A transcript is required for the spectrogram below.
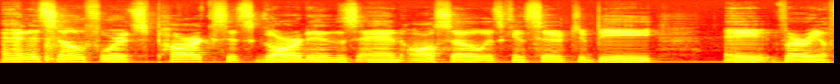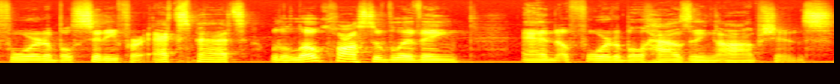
and it's known for its parks, its gardens, and also it's considered to be a very affordable city for expats with a low cost of living and affordable housing options.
